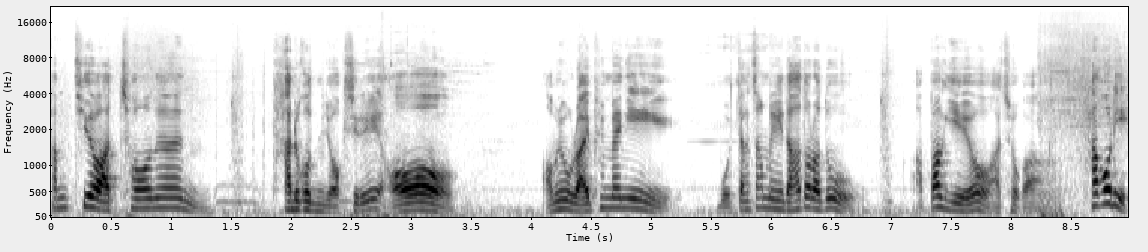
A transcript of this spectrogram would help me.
3티어 아처는 다르거든요 확실히. 어 아무리 뭐 라이플맨이 뭐 짱짱맨이다 하더라도 압박이에요 아처가. 사거리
